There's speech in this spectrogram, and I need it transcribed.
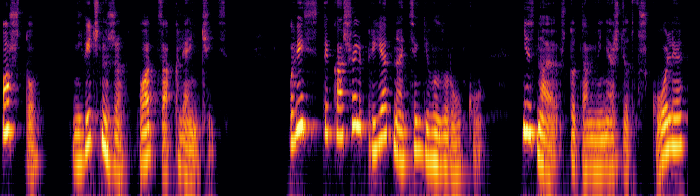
А что? Не вечно же у отца клянчить. Увесистый кошель приятно оттягивал руку. Не знаю, что там меня ждет в школе,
